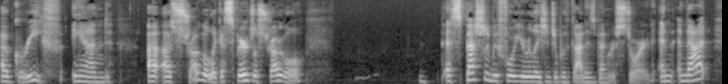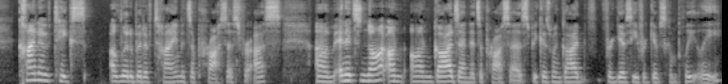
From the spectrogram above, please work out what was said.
a grief and a, a struggle, like a spiritual struggle, especially before your relationship with God has been restored. And and that kind of takes a little bit of time. It's a process for us. Um, and it's not on on God's end. It's a process because when God forgives, He forgives completely.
